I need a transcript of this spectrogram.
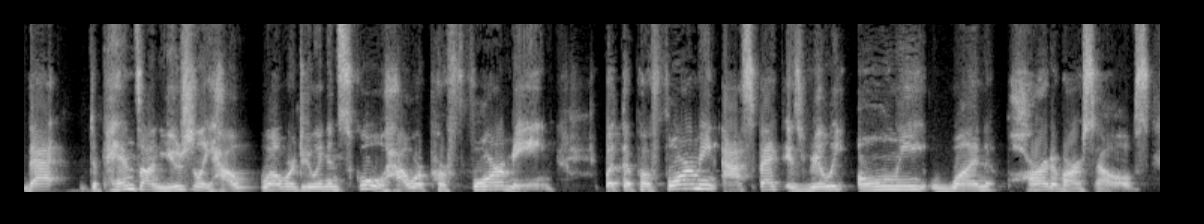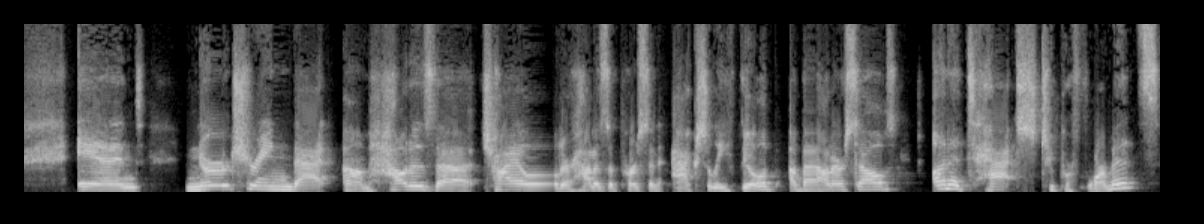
that depends on usually how well we're doing in school how we're performing but the performing aspect is really only one part of ourselves. And nurturing that, um, how does a child or how does a person actually feel about ourselves? Unattached to performance,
